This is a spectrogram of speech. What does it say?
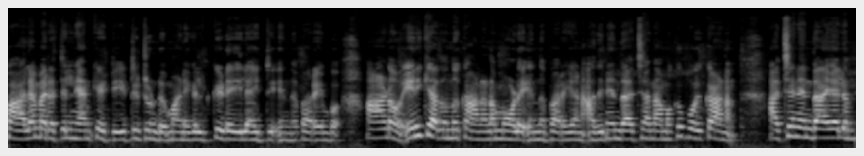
പാലമരത്തിൽ ഞാൻ കെട്ടിയിട്ടിട്ടുണ്ട് മണികൾക്കിടയിലായിട്ട് എന്ന് പറയുമ്പോൾ ആണോ? എനിക്കതൊന്ന് കാണണം മോളെ എന്ന് പറയാൻ. അതിനെന്താ വെച്ചാൽ നമുക്ക് പോയി കാണാം. അച്ഛൻ എന്തായാലും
